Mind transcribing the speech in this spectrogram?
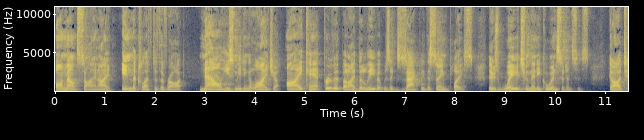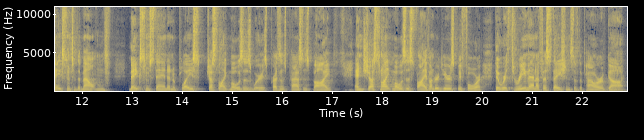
on Mount Sinai in the cleft of the rock. Now he's meeting Elijah. I can't prove it, but I believe it was exactly the same place. There's way too many coincidences. God takes him to the mountain. makes him stand in a place just like Moses where his presence passes by. And just like Moses 500 years before, there were three manifestations of the power of God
